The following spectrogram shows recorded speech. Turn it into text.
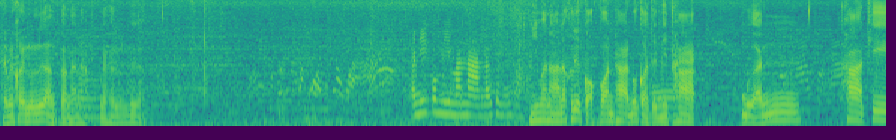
แต่ไม่ค่อยรู้เรื่องตอนนั้นครับไม่ค่อยรู้เรื่อง อันนี้ก็มีมานานแล้วใช่ไหมคะ มีมานานแล้วเขาเรียกเกาะก้อนธาตุเมื่อก่อนจะมีธาตุเหมือนธาตุที่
